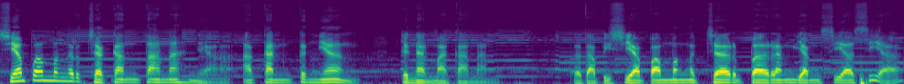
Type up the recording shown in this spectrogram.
Siapa mengerjakan tanahnya akan kenyang dengan makanan. Tetapi siapa mengejar barang yang sia-sia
